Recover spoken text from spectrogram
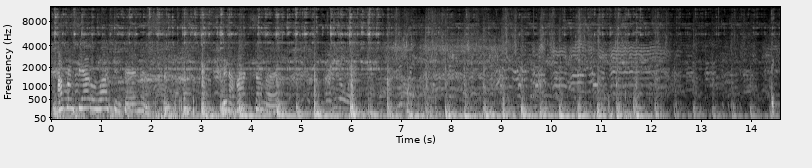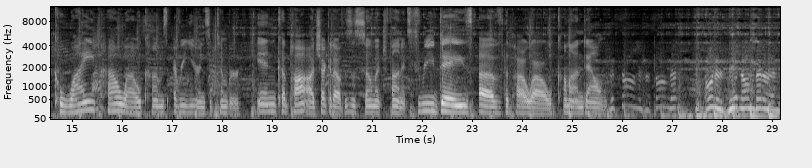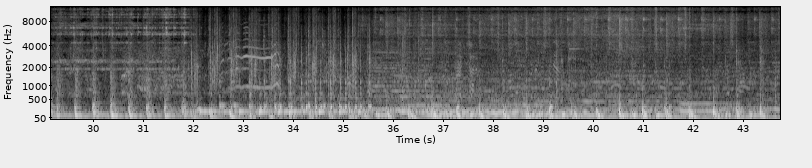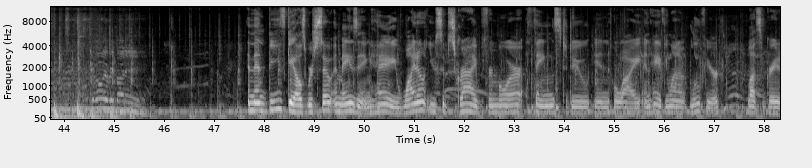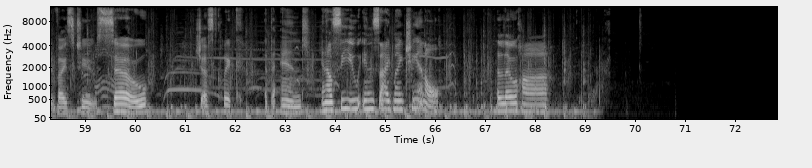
I'm from Seattle, Washington. It's been a hot summer. The Kauai Powwow comes every year in September in Kapa'a. Check it out. This is so much fun. It's three days of the powwow. Come on down. This song is a song that honors Vietnam veterans. Everybody. And then these gals were so amazing. Hey, why don't you subscribe for more things to do in Hawaii? And hey, if you want to move here, lots of great advice too. So just click at the end, and I'll see you inside my channel. Aloha.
